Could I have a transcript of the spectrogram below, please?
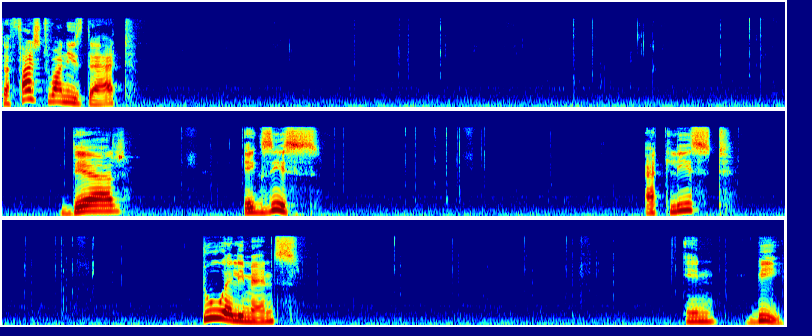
The first one is that there exists at least two elements in B.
